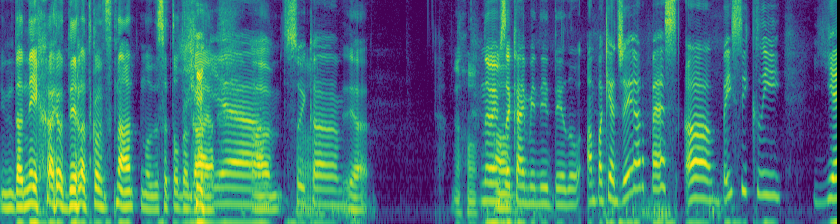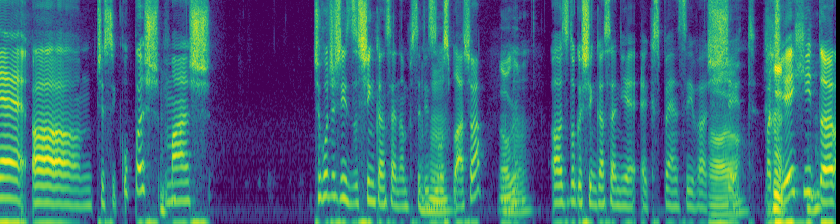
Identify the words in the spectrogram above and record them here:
In da nehajo delati konstantno, da se to dogaja. Ja, Um, sujka. Ja. Aha. Ne vem, Um, zakaj mi ni delo. Ampak je JRPS, uh, basically je, uh, če si kupaš, imaš, če hočeš iti za Shinkansenom, se ti zelo splača. Okay. Uh, zato, ker Shinkansen je expensive as A, ja. shit. Pač je hiter,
